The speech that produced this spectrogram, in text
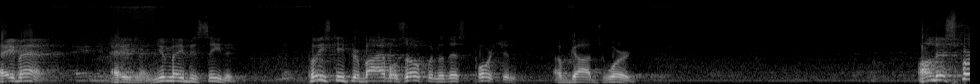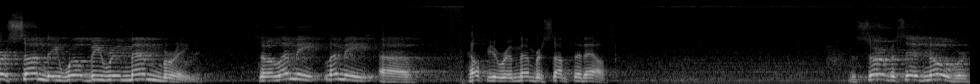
Amen. Amen. Amen. You may be seated. Please keep your Bibles open to this portion of God's Word. On this first Sunday, we'll be remembering. So let me, let me uh, help you remember something else. The service isn't over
